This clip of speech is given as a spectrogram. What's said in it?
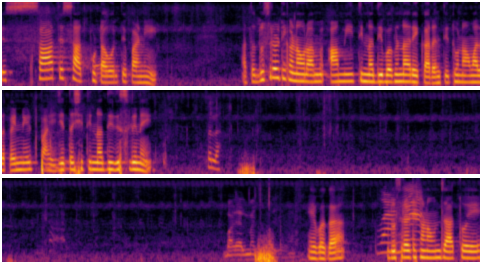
ते सहा ते सात फुटावर ते पाणी आहे आता दुसऱ्या ठिकाणावर आम्ही आम्ही ती नदी बघणार आहे कारण तिथून आम्हाला काही नीट पाहिजे तशी ती नदी दिसली नाही. चला. हे बघा दुसऱ्या ठिकाणाहून जातोय.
